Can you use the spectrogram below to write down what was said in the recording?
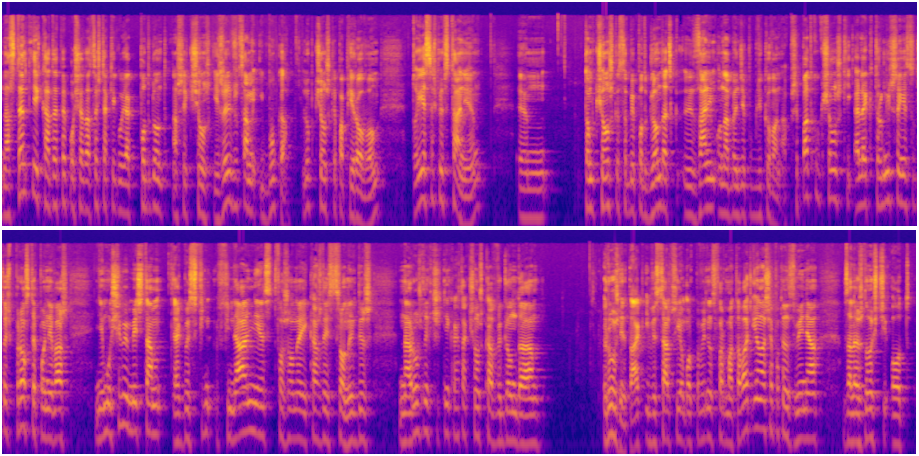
Następnie KDP posiada coś takiego jak podgląd naszej książki. Jeżeli wrzucamy e-booka lub książkę papierową, to jesteśmy w stanie tą książkę sobie podglądać, y, zanim ona będzie publikowana. W przypadku książki elektronicznej jest to dość proste, ponieważ nie musimy mieć tam jakby finalnie stworzonej każdej strony, gdyż na różnych czytnikach ta książka wygląda różnie, tak? I wystarczy ją odpowiednio sformatować i ona się potem zmienia w zależności od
